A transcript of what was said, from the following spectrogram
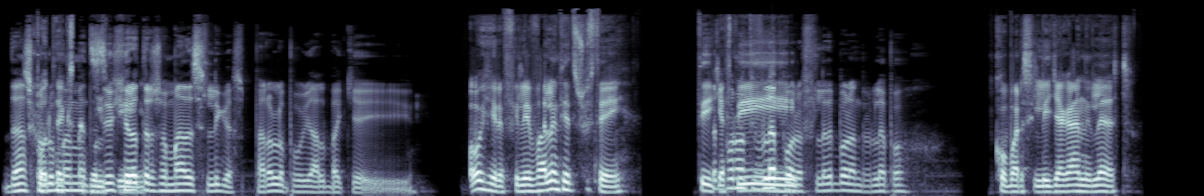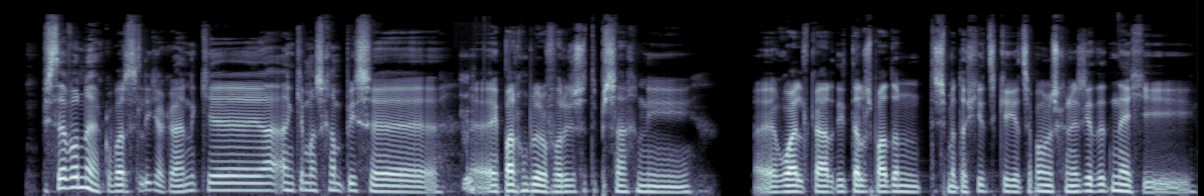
Δεν ασχολούμαι έξτρα με τις δύο πολιτική. χειρότερες ομάδες της Λίγκας. Παρόλο που η Άλμπα και η... Όχι ρε φίλε, η Βαλένθια τι σου φταίει. Τι, και Δεν μπορώ να τη αυτή βλέπω ρε φίλε, δεν μπορώ να τη βλέπω. κομπαρσιλίκια κάνει λες; Πιστεύω ναι, κομπαρσιλίκια κάνει και α- αν και μας είχαν πει σε, ε, υπάρχουν πληροφορίες ότι ψάχνει ε, wildcard ή τέλος πάντων τη συμμετοχή της και για τις επόμενες χρονιές γιατί δεν την έχει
